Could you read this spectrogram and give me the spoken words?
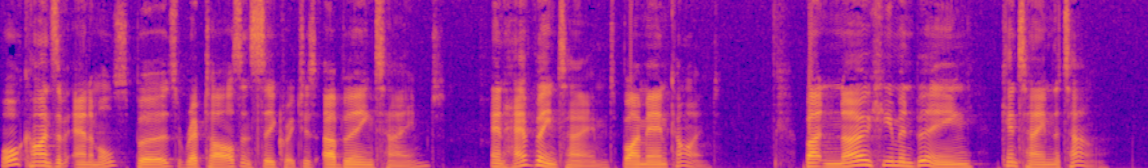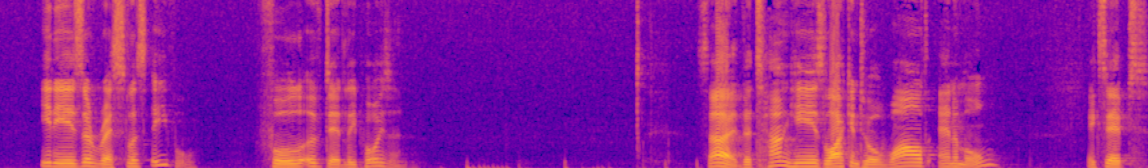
All kinds of animals, birds, reptiles, and sea creatures are being tamed and have been tamed by mankind. But no human being can tame the tongue. It is a restless evil, full of deadly poison. So, the tongue here is likened to a wild animal, except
